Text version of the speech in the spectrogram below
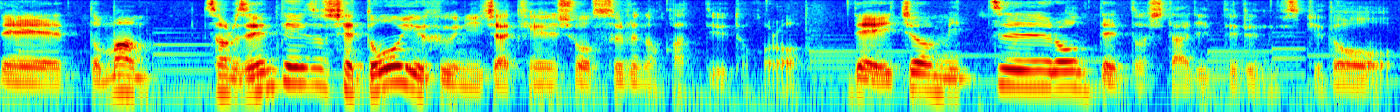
えーっとまあその前提としてどういうふうにじゃあ検証するのかっていうところ。で一応3つ論点として挙げてるんですけど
